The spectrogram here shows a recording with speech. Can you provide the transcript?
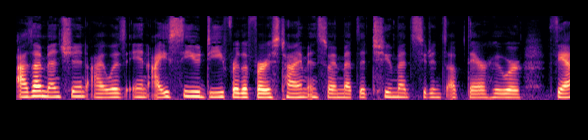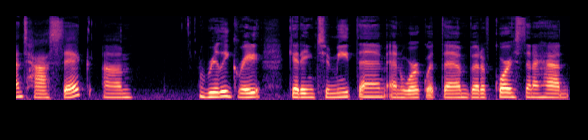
as I mentioned, I was in ICUD for the first time, and so I met the two med students up there who were fantastic. Um, really great getting to meet them and work with them. But of course, then I had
